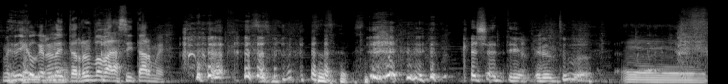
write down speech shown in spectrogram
Me dijo que no lo interrumpa para citarme. Cállate, pelotudo. Eh,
